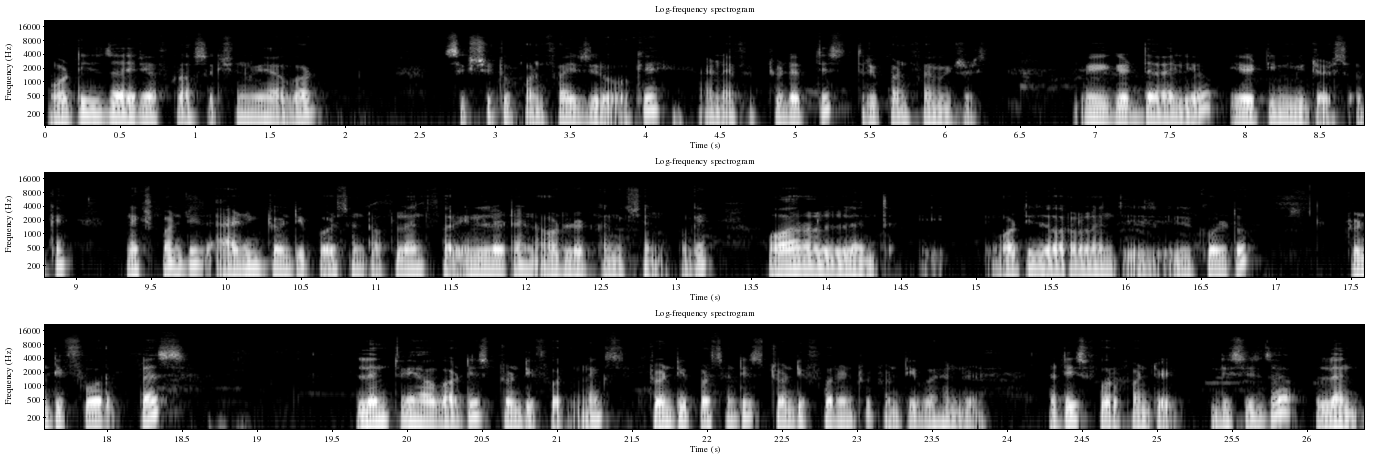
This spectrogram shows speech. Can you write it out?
what is the area of cross section we have got? 62.50 okay? And effective depth is 3.5 meters. We get the value of 18 meters okay next point is adding 20 percent of length for inlet and outlet connection okay? Overall length what is overall length is equal to 24 plus length we have got is 24 next 20 percent is 24 into 20 by 100 that is 4.8 this is the length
